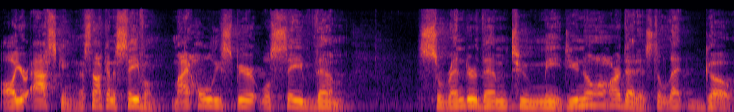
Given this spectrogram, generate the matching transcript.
all you're asking, that's not going to save them. My Holy Spirit will save them. Surrender them to me. Do you know how hard that is to let go?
